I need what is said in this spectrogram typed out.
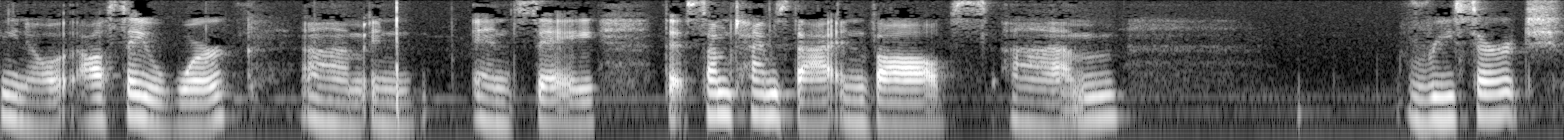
you know i'll say work um, and and say that sometimes that involves um, research.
